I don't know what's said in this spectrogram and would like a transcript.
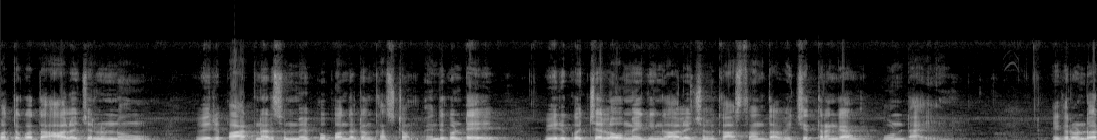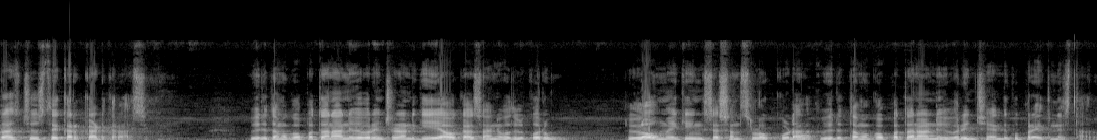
కొత్త కొత్త ఆలోచనలను వీరి పార్ట్నర్స్ మెప్పు పొందడం కష్టం. ఎందుకంటే వీరికి వచ్చే లవ్ మేకింగ్ ఆలోచనలు కాస్తంత విచిత్రంగా ఉంటాయి. ఇక రెండో రాశి చూస్తే కర్కాటక రాశి. వీరు తమ గొప్పతనాన్ని వివరించడానికి ఏ అవకాశాన్ని వదులుకోరు? లవ్ మేకింగ్ సెషన్స్లో కూడా వీరు తమ గొప్పతనాన్ని వివరించేందుకు ప్రయత్నిస్తారు.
